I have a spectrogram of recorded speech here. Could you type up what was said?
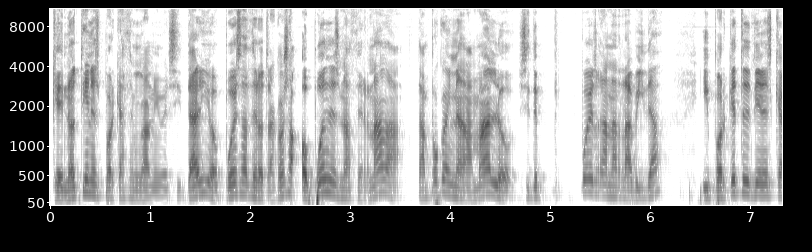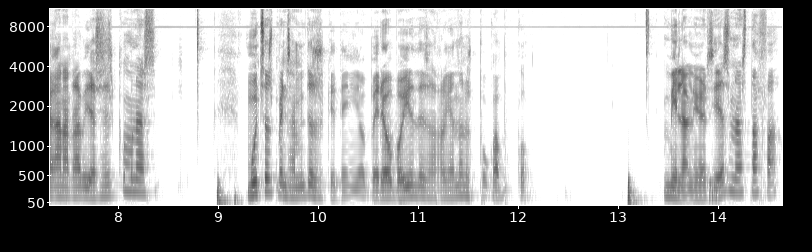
Que no tienes por qué hacer un universitario, puedes hacer otra cosa o puedes no hacer nada. Tampoco hay nada malo. Si te puedes ganar la vida, ¿y por qué te tienes que ganar la vida? O sea, es como unas muchos pensamientos que he tenido, pero voy a ir desarrollándolos poco a poco. Bien, la universidad es una estafa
